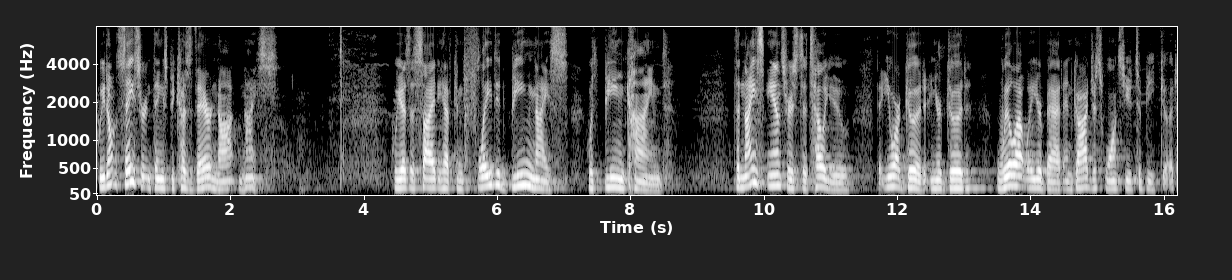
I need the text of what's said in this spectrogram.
We don't say certain things because they're not nice. We as a society have conflated being nice with being kind. The nice answer is to tell you that you are good and your good will outweigh your bad, and God just wants you to be good.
